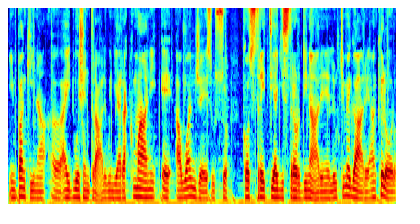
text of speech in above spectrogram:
in panchina eh, ai due centrali quindi a Rachmani e a Juan Jesus costretti agli straordinari nelle ultime gare anche loro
